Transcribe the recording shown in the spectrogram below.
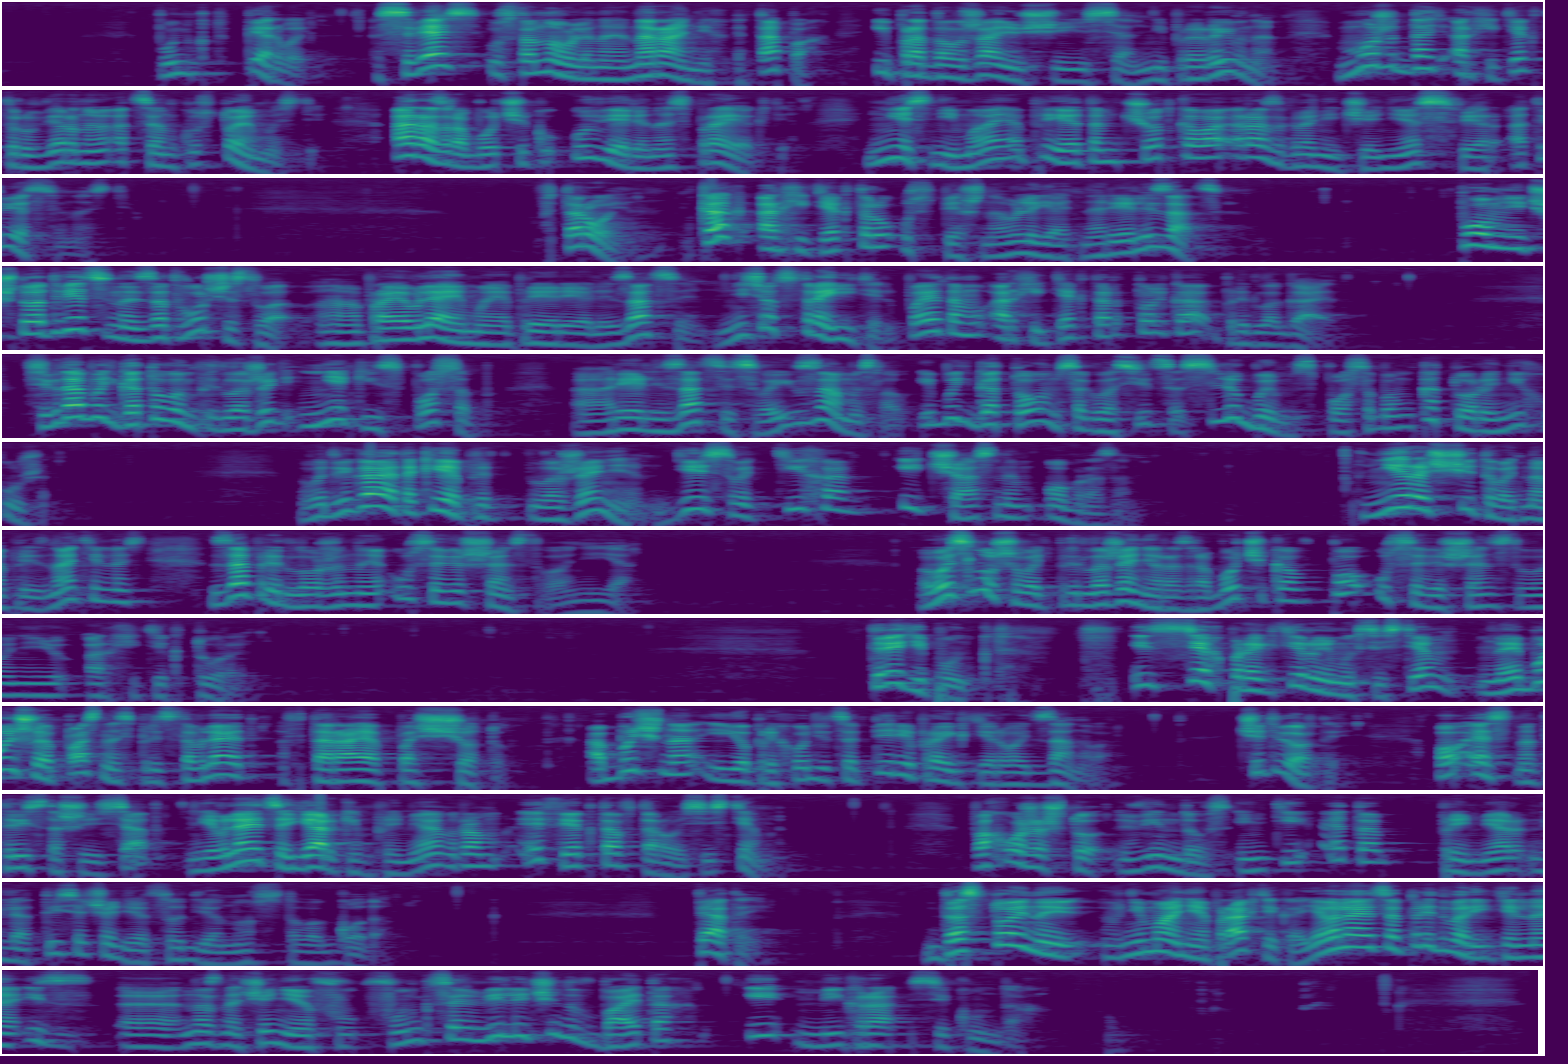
Пункт 1. Связь, установленная на ранних этапах и продолжающаяся непрерывно, может дать архитектору верную оценку стоимости, а разработчику уверенность в проекте, не снимая при этом четкого разграничения сфер ответственности. Второй. Как архитектору успешно влиять на реализацию? Помнить, что ответственность за творчество, э, проявляемое при реализации, несет строитель, поэтому архитектор только предлагает. Всегда быть готовым предложить некий способ реализации своих замыслов и быть готовым согласиться с любым способом, который не хуже. Выдвигая такие предложения, действовать тихо и частным образом – не рассчитывать на признательность за предложенные усовершенствования. Выслушивать предложения разработчиков по усовершенствованию архитектуры. Третий пункт. Из всех проектируемых систем наибольшую опасность представляет вторая по счету. Обычно ее приходится перепроектировать заново. Четвертый. ОС на 360 является ярким примером эффекта второй системы. Похоже, что Windows NT это пример для 1990 года. Пятый. Достойной внимания практика является предварительное из, э, назначение фу функциям величин в байтах и микросекундах.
